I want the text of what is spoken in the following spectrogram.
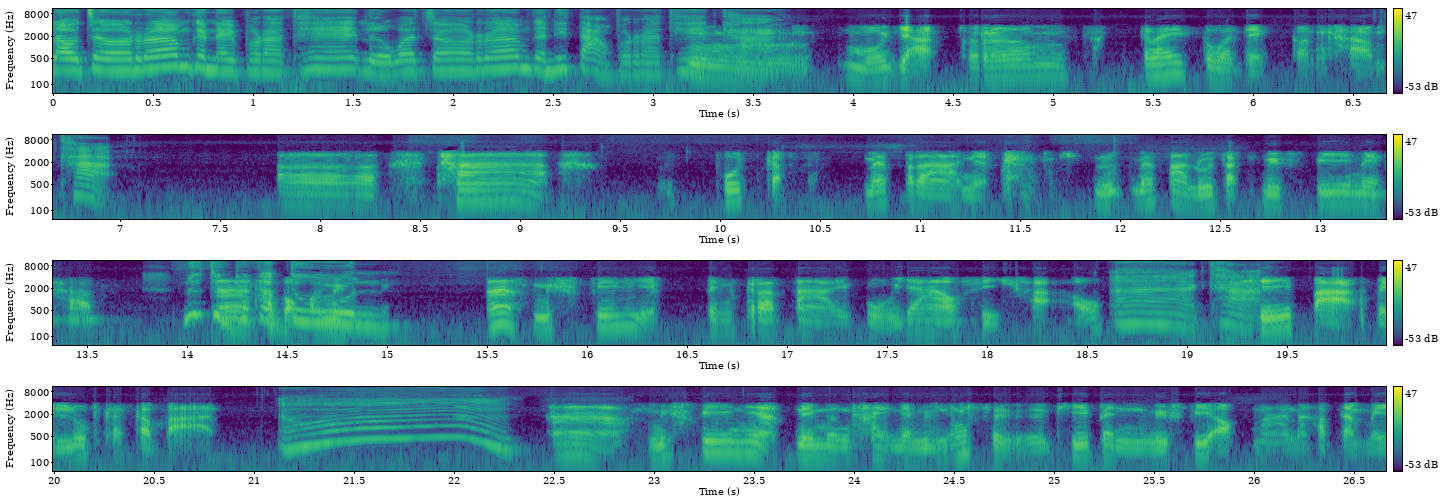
เราจะเริ่มกันในประเทศ หรือว่าจะเริ่มกันที่ต่างประเทศคะอืมหมูอยากเริ่มจากใกล้ตัวเด็กก่อนครับค่ะเอ่อถ้าพูดกับแม่ปลาเนี่ยรู้แม่ปลารู้จักมิฟฟี่ไหมครับ นึกถึงตัวการ์ตูนอะ Miffy เป็นกระต่ายหูยาวสีขาว อ่าค่ะ ที่ปากเป็นรูปกากบาท อ๋ออ่า Miffy เนี่ยในเมืองไทยเนี่ยมีหนังสือที่เป็น Miffy ออกมานะครับ แต่ไม่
